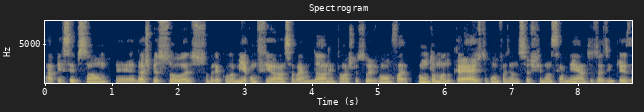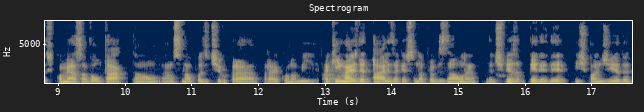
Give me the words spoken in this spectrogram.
a percepção é, das pessoas sobre a economia, a confiança vai mudando, então as pessoas vão vão tomando crédito, vão fazendo seus financiamentos, as empresas começam a voltar, então é um sinal positivo para a economia. Aqui em mais detalhes a questão da provisão, né? Da despesa PDD expandida,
